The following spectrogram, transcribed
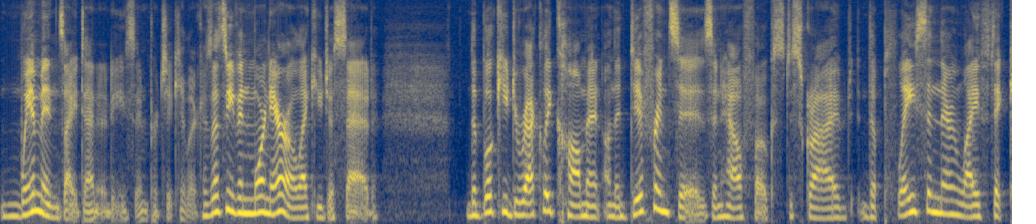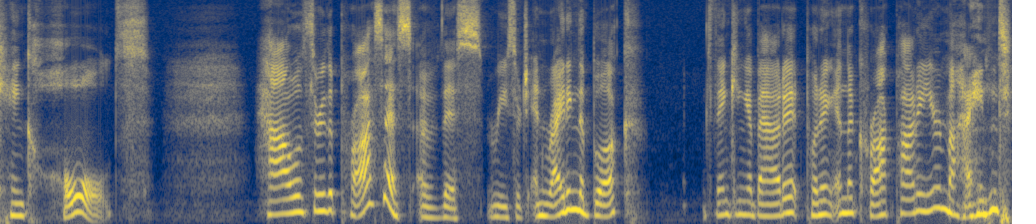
women's identities in particular, because that's even more narrow, like you just said. The book, you directly comment on the differences in how folks described the place in their life that kink holds. How, through the process of this research and writing the book, thinking about it, putting it in the crock pot of your mind,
